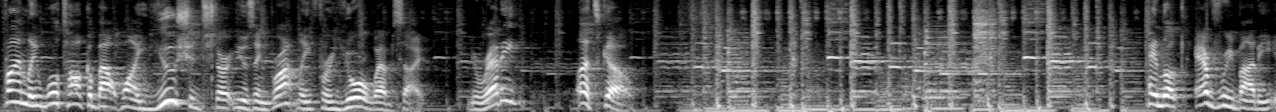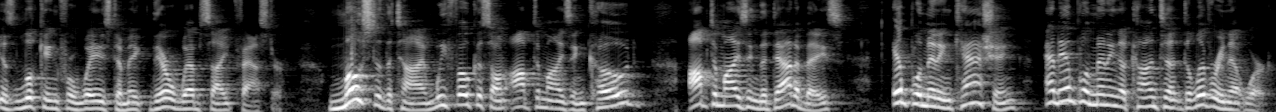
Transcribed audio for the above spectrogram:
Finally, we'll talk about why you should start using Brotli for your website. You ready? Let's go. Hey, look, everybody is looking for ways to make their website faster. Most of the time, we focus on optimizing code, optimizing the database, implementing caching, and implementing a content delivery network.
